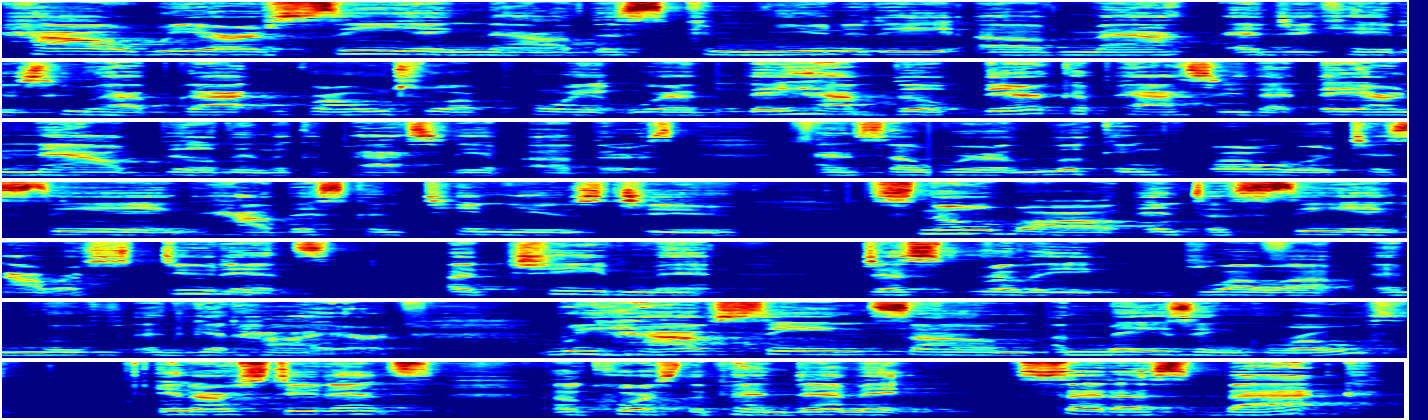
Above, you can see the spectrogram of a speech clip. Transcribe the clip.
how we are seeing now this community of math educators who have got grown to a point where they have built their capacity that they are now building the capacity of others. And so we're looking forward to seeing how this continues to snowball into seeing our students' achievement just really blow up and move and get higher. We have seen some amazing growth in our students. Of course, the pandemic set us back,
